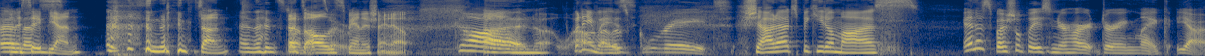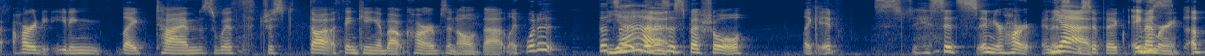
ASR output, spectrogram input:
And, And I say bien. and then it's done. And then it's done. That's all the. Spanish I know. God. Um, wow, but that anyways. was great. Shout out to Poquito Mas and a special place in your heart during like yeah hard eating like times with just thought thinking about carbs and all of that like what it that's a, that Yeah. is a special like it s- sits in your heart in a yeah, specific memory a,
